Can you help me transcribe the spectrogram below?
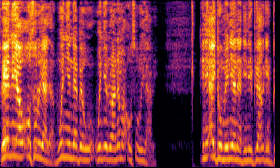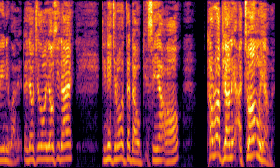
ဘယ်နေရာကိုအုပ်စိုးလို့ရကြဝิญဉ်နဲ့ပဲဝิญဉ်ရန်နဲ့မှအုပ်စိုးလို့ရပြီဒီနေ့အဲ့ဒိုမီနီယံနဲ့ဒီနေ့ဖျားသခင်ပေးနေပါလေဒါကြောင့်ခြေတော်ရောက်စီတိုင်းဒီနေ့ကျွန်တော်အသက်တာကိုပြင်ဆင်ရအောင်ထာဝရဘုရားနဲ့အကျွမ်းဝင်ရမယ်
